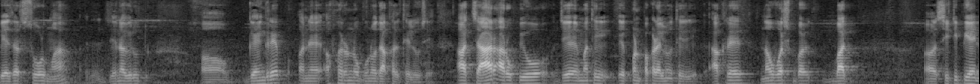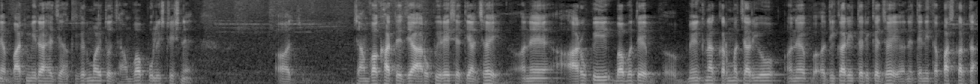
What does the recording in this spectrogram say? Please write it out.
બે હજાર સોળમાં જેના વિરુદ્ધ ગેંગરેપ અને અપહરણનો ગુનો દાખલ થયેલો છે. આ ચાર આરોપીઓ જે એમાંથી એક પણ પકડાયેલું નથી. આખરે નવ વર્ષ બાદ સીટીપીઆઈને બાતમી રાહે જે હકીકત મળી તો જામવા પોલીસ સ્ટેશને જામવા ખાતે જે આરોપી રહે છે ત્યાં જઈ અને આરોપી બાબતે બેંકના કર્મચારીઓ અને અધિકારી તરીકે જઈ અને તેની તપાસ કરતા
